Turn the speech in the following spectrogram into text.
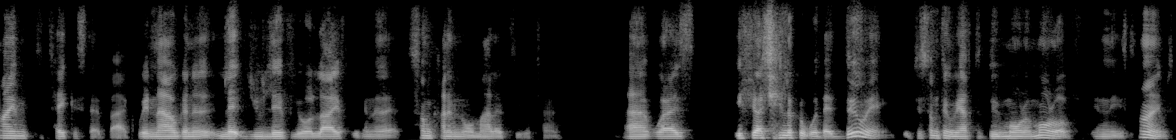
time to take a step back. We're now going to let you live your life. We're going to let some kind of normality return. Uh, whereas if you actually look at what they're doing, which is something we have to do more and more of in these times,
